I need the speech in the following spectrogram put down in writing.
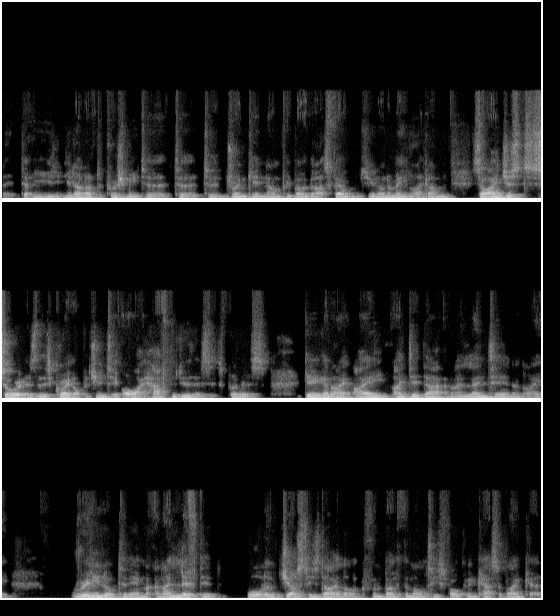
Uh, you, you don't have to push me to to to drink in Humphrey Bogart's films. You know what I mean? Like I'm so I just saw it as this great opportunity. Oh, I have to do this. It's for this gig, and I I I did that, and I lent in, and I really looked at him, and I lifted all of just his dialogue from both the Maltese Falcon and Casablanca.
